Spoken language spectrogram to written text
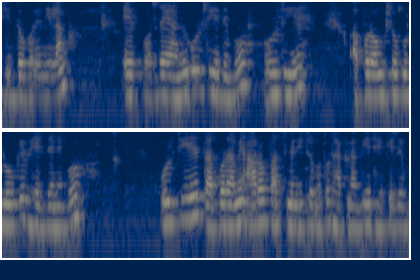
সিদ্ধ করে নিলাম। এর পর্যায়ে আমি উল্টিয়ে দেব। উল্টিয়ে অপর অংশগুলোকে ভেজে নেব। উল্টিয়ে তারপর আমি আরও পাঁচ মিনিটের মতো ঢাকনা দিয়ে ঢেকে দেব।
